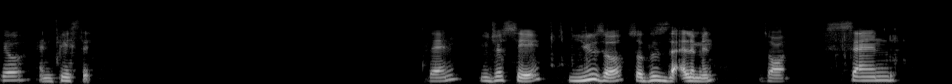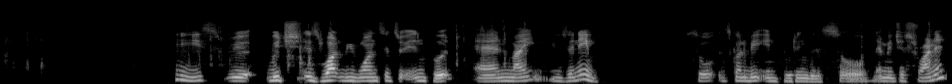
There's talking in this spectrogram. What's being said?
here and paste it. then you just say user so this is the element dot send keys which is what we wanted to input and my username so it's going to be inputting this so let me just run it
